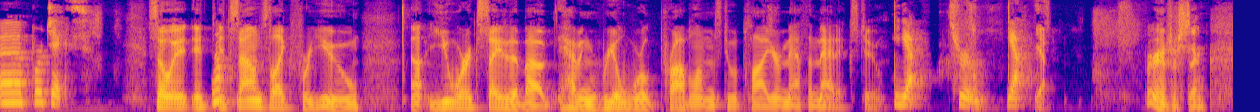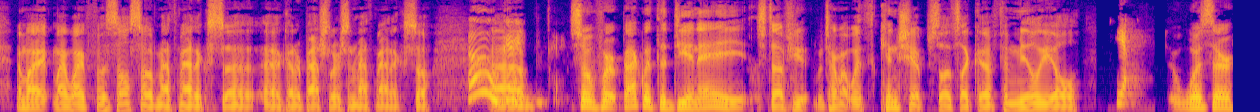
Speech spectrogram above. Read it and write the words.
uh, project. So it it, Yeah. it sounds like for you. Uh, you were excited about having real world problems to apply your mathematics to. Yeah, true. Yeah. Yeah. Very interesting. And my my wife was also mathematics. Uh, uh, got her bachelor's in mathematics. So Oh, okay. Um, okay. so for back with the DNA stuff, you were talking about with kinship. So it's like a familial. Yeah. Was there,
